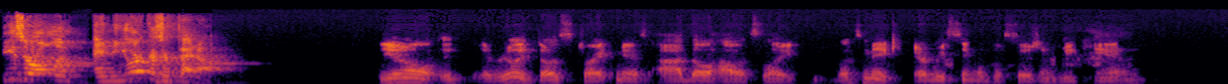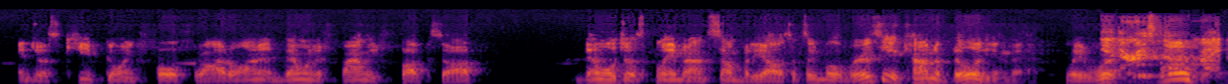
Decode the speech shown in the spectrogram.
these are all, and New Yorkers are fed up. You know, it, it really does strike me as odd though how it's like, let's make every single decision we can and just keep going full throttle on it. And then when it finally fucks up, then we'll just blame it on somebody else. It's like, well, where's the accountability in that? Like, what, yeah, there is none, right?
